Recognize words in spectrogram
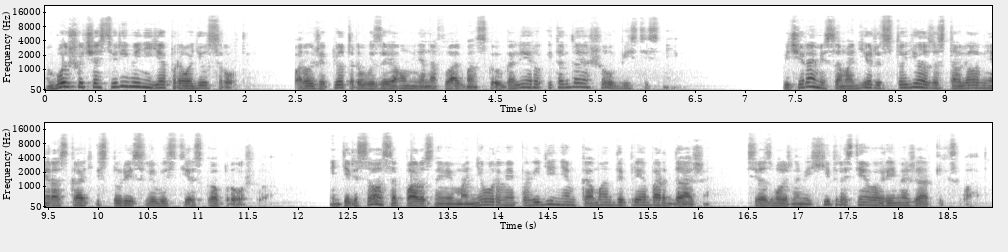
Большую часть времени я проводил с ротой. Порой же Петр вызывал меня на флагманскую галеру, и тогда я шел вместе с ним. Вечерами самодержец то дело заставлял меня рассказать истории с флебустерского прошлого. Интересовался парусными маневрами, поведением команды при абордаже, всевозможными хитростями во время жарких схваток.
